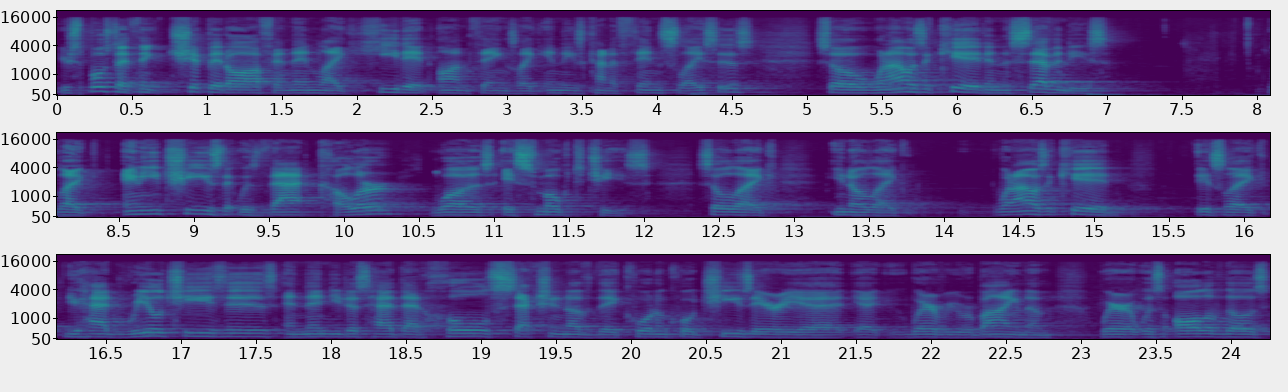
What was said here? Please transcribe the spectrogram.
you're supposed to I think chip it off and then like heat it on things like in these kind of thin slices. So when I was a kid in the 70s, like any cheese that was that color was a smoked cheese. So like, you know, like when I was a kid, it's like you had real cheeses and then you just had that whole section of the quote unquote cheese area at, at wherever you were buying them where it was all of those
